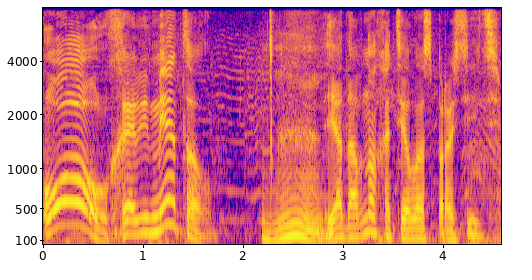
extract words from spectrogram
о, heavy metal. Я давно хотела спросить,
